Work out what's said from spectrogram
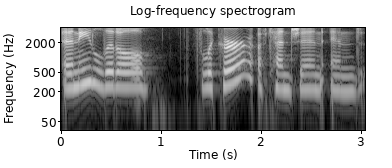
any little flicker of tension and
